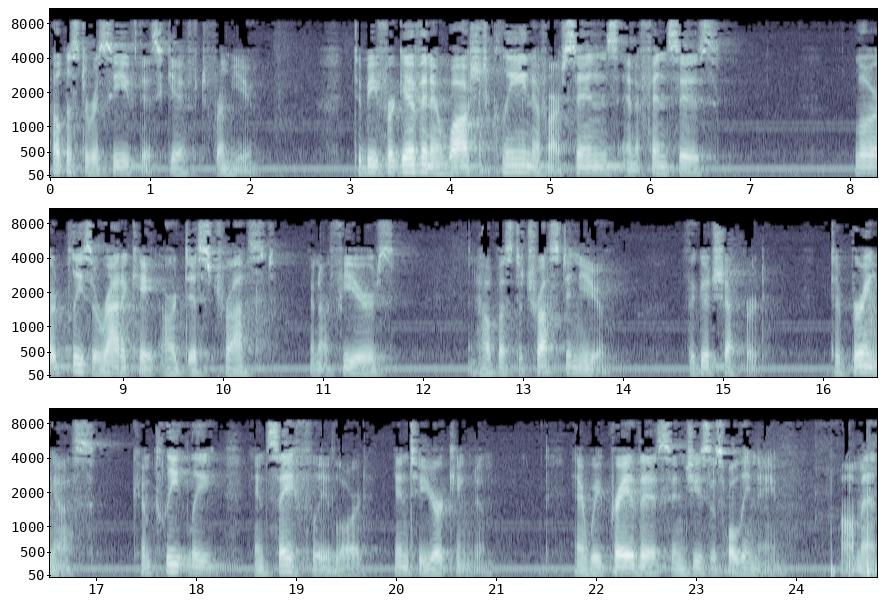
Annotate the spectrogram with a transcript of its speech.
Help us to receive this gift from you, to be forgiven and washed clean of our sins and offenses. Lord, please eradicate our distrust and our fears and help us to trust in you, the Good Shepherd to bring us completely and safely, Lord, into your kingdom. And we pray this in Jesus' holy name. Amen.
